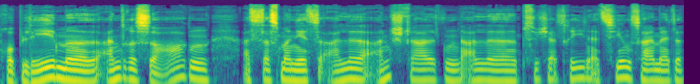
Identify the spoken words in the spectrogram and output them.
Probleme, andere Sorgen, als dass man jetzt alle Anstalten, alle Psychiatrien, Erziehungsheime hätte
